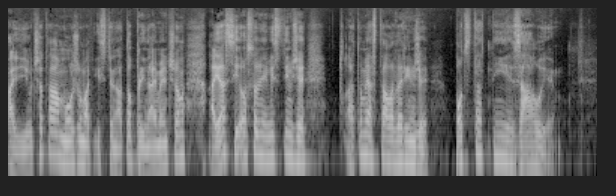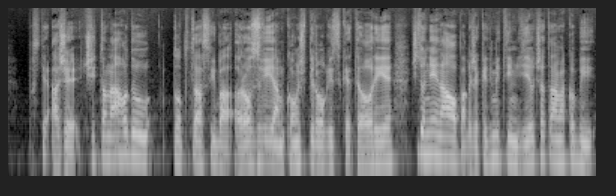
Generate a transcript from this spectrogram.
aj dievčatá môžu mať isté na to pri najmenšom. A ja si osobne myslím, že, a tomu ja stále verím, že podstatný je záujem. A že či to náhodou to teraz iba rozvíjam konšpirologické teórie, či to nie je naopak, že keď my tým dievčatám akoby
